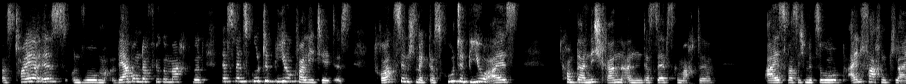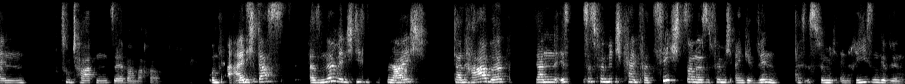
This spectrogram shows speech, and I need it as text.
was teuer ist und wo Werbung dafür gemacht wird, selbst wenn es gute Bioqualität ist. Trotzdem schmeckt das gute Bio-Eis, kommt da nicht ran an das selbstgemachte Eis, was ich mit so einfachen kleinen Zutaten selber mache. Und ja, wenn ich das, also ne, wenn ich diesen Vergleich dann habe, dann ist es für mich kein Verzicht, sondern es ist für mich ein Gewinn. Das ist für mich ein Riesengewinn.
